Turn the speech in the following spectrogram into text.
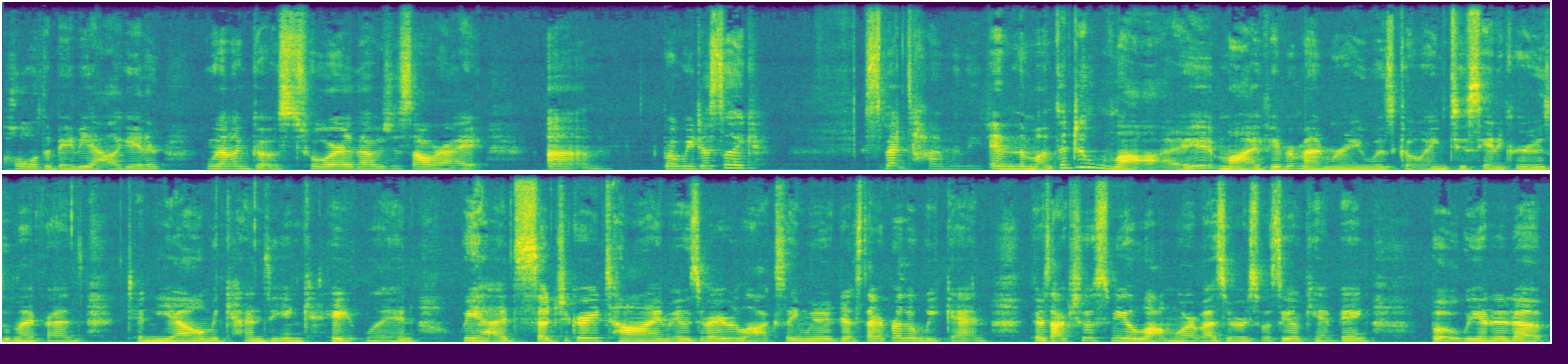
hold a baby alligator. We went on a ghost tour. That was just all right. Um, but we just like spent time with each other. In the month of July, my favorite memory was going to Santa Cruz with my friends Danielle, Mackenzie, and Caitlin. We had such a great time. It was very relaxing. We were just there for the weekend. There's actually supposed to be a lot more of us. We were supposed to go camping, but we ended up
